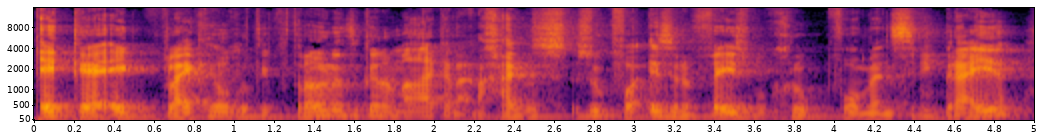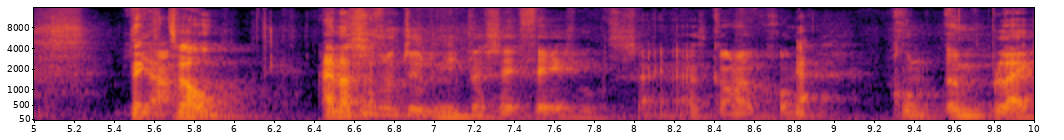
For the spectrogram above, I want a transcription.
Ik, eh, ik blijk heel goed die patronen te kunnen maken. Nou, dan ga ik dus zoeken voor, is er een Facebookgroep voor mensen die breien? Ik denk Ja. het wel. En dat hoeft natuurlijk niet per se Facebook te zijn. hè. Het kan ook gewoon, Ja. gewoon een plek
